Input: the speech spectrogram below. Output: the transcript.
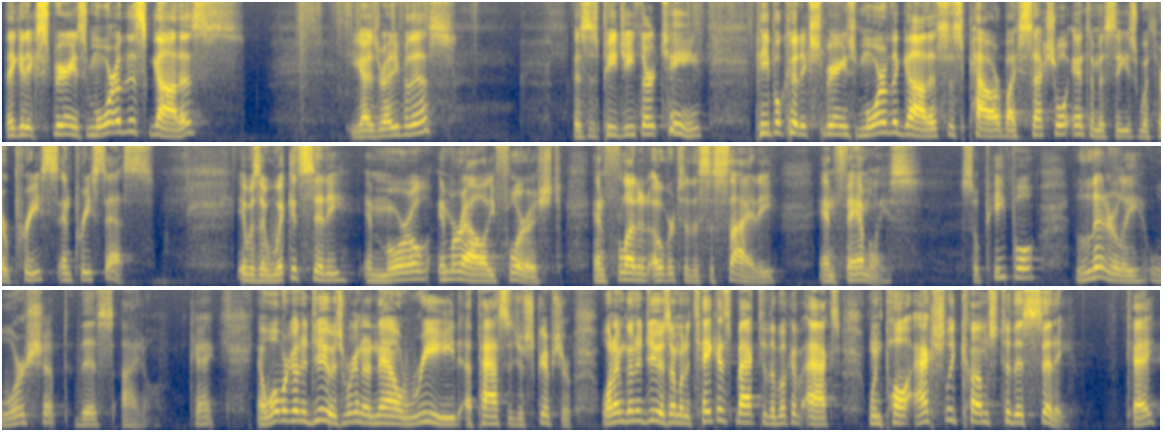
They could experience more of this goddess. You guys ready for this? This is PG 13 people could experience more of the goddess's power by sexual intimacies with her priests and priestess. It was a wicked city, immoral immorality flourished and flooded over to the society and families. So people literally worshiped this idol. Okay? Now, what we're going to do is we're going to now read a passage of Scripture. What I'm going to do is I'm going to take us back to the book of Acts when Paul actually comes to this city. Okay?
